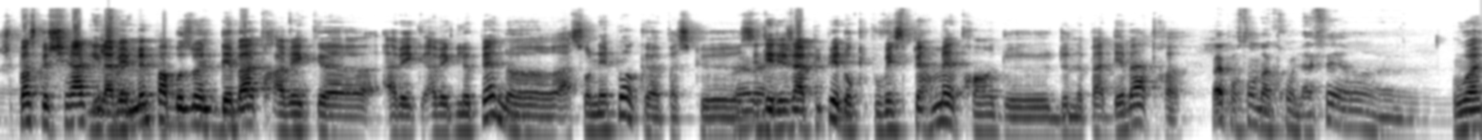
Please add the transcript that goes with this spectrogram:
Je pense que Chirac, il Oui, avait ça- même pas besoin de débattre avec, euh, avec, avec Le Pen euh, à son époque, parce que Ouais, c'était ouais. déjà pipé, donc il pouvait se permettre hein, de, de ne pas débattre. Ouais, pourtant, Macron l'a fait. Hein. Ouais.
